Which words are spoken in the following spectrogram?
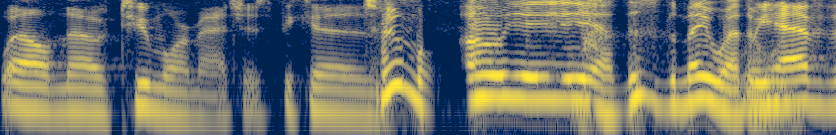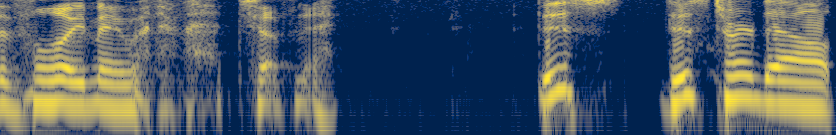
Well, no, two more matches because Two more. Oh yeah, yeah, yeah. This is the Mayweather. we one. have the Floyd Mayweather match up next. this. This turned out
